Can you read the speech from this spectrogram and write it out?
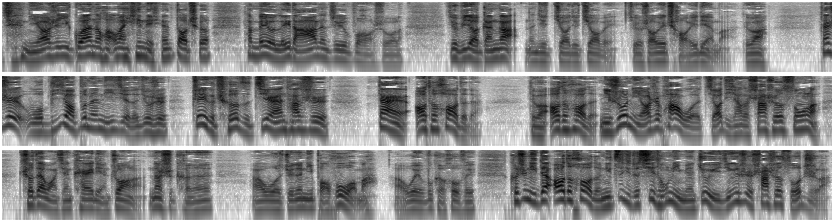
这 你要是一关的话，万一哪天倒车它没有雷达，那这就不好说了，就比较尴尬，那就叫就叫呗，就稍微吵一点嘛，对吧？但是我比较不能理解的就是这个车子，既然它是带 Auto Hold 的，对吧？OutHold，你说你要是怕我脚底下的刹车松了，车再往前开一点撞了，那是可能啊，我觉得你保护我嘛，啊，我也无可厚非。可是你在 OutHold 你自己的系统里面就已经是刹车锁止了，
